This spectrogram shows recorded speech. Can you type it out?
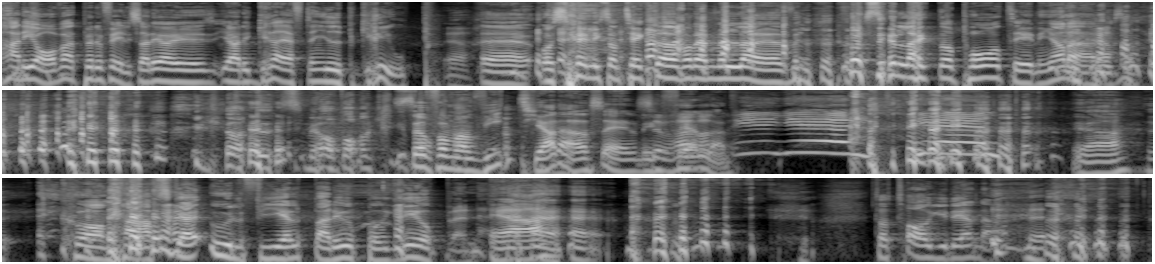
Hade jag varit pedofil så hade jag ju, jag hade grävt en djup grop. Ja. Eh, och sen liksom täckt över den med löv. Och sen lagt upp porrtidningar där liksom. Små Så får man vittja där sen Så i fällan. Hjälp! Hjälp! Ja. Kom här ska Ulf hjälpa dig upp ur gropen. Ja. Ta tag i denna.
